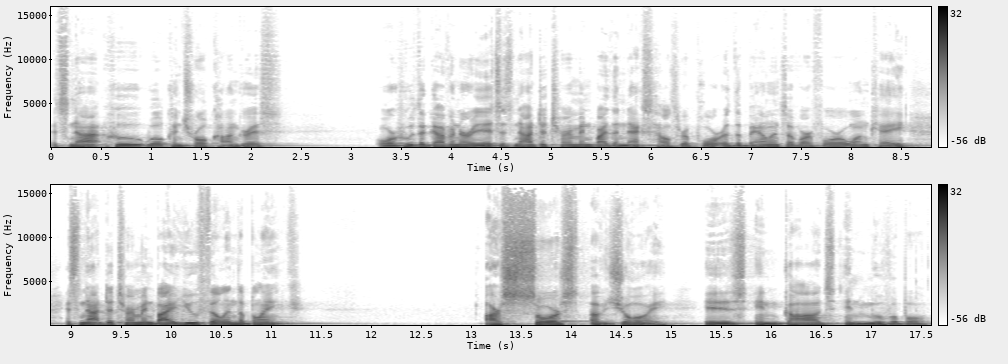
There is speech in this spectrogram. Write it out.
It's not who will control Congress or who the governor is is not determined by the next health report or the balance of our 401k. It's not determined by you fill in the blank. Our source of joy is in God's immovable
